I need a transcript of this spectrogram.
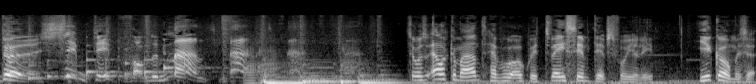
De simtip van de maand. Zoals elke maand hebben we ook weer twee simtips voor jullie. Hier komen ze.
